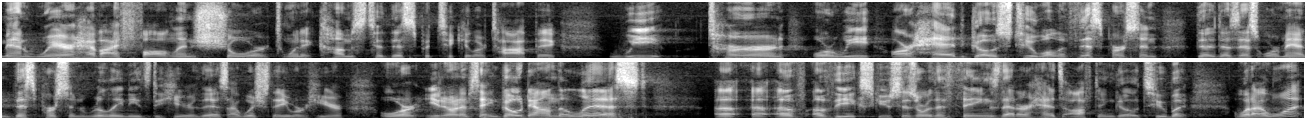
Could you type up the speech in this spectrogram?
man, where have I fallen short when it comes to this particular topic, we turn or we our head goes to well if this person does this or man this person really needs to hear this. I wish they were here. Or you know what i'm saying? Go down the list uh, uh, of, of the excuses or the things that our heads often go to. But what i want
